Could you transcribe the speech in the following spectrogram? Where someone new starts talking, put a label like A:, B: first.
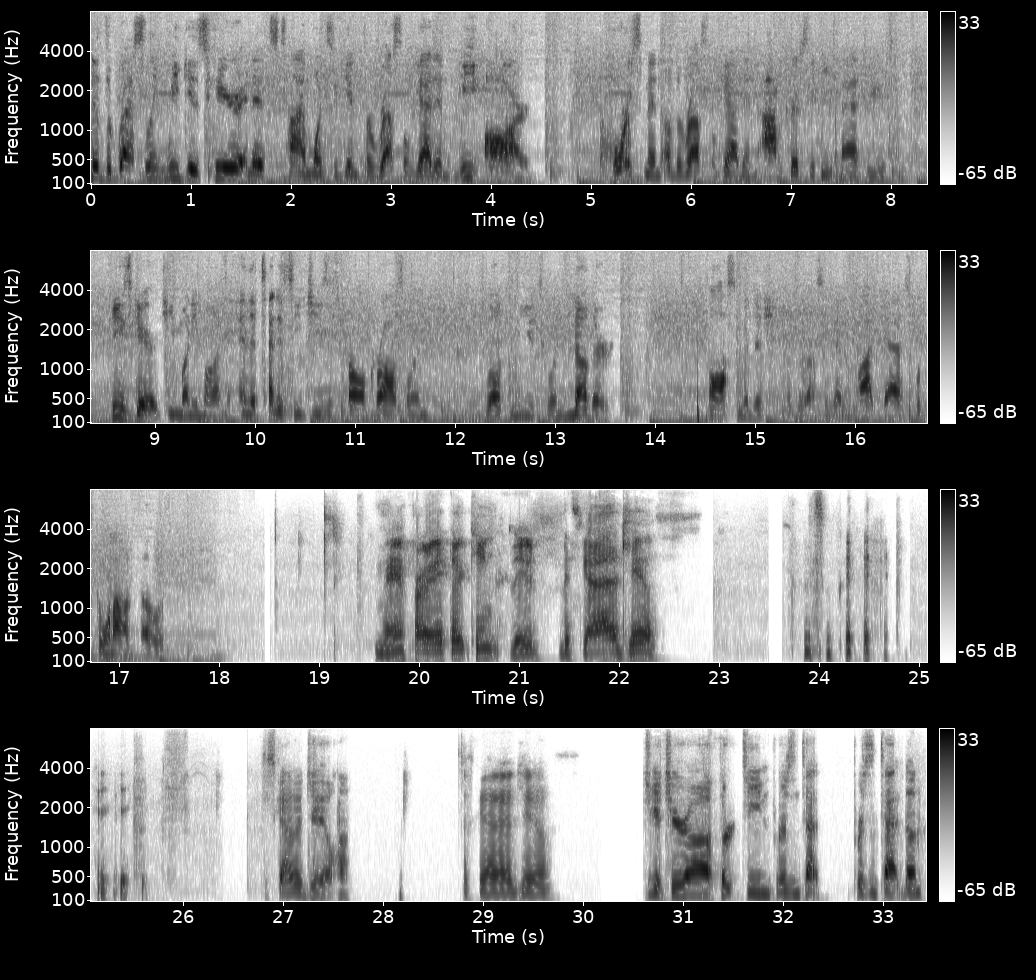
A: End of the wrestling week is here, and it's time once again for WrestleGeddon. We are the horsemen of the WrestleGeddon. I'm Chris the Heat Matthews. He's Garrett G Money Mun, and the Tennessee Jesus Carl Crossland. Welcome you to another awesome edition of the WrestleGeddon podcast. What's going on, fellas?
B: Man, Friday the 13th, dude. This guy out of jail.
A: Just got out of jail, huh?
B: Just got out of jail.
A: Did you get your uh, 13 prison tat prison tat done?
